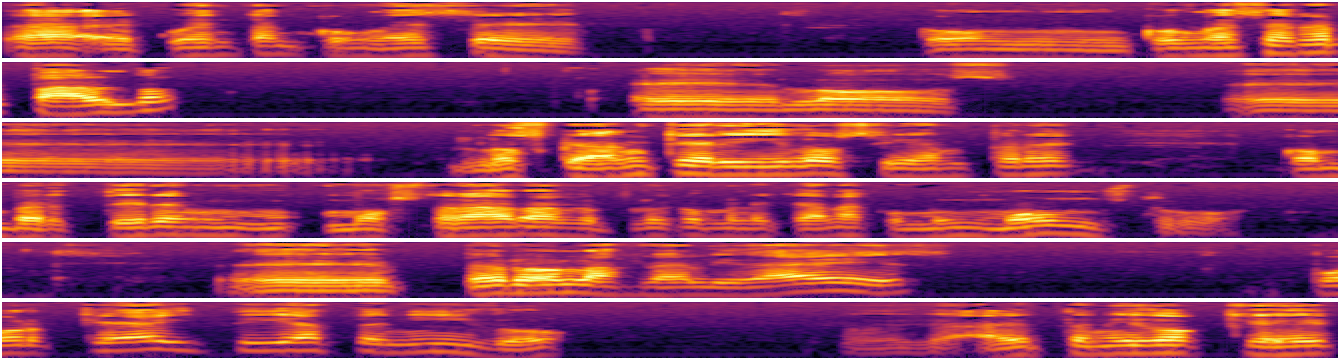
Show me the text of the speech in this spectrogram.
Eh, cuentan con ese, con, ese respaldo eh, los, eh, los que han querido siempre convertir en, mostrar a la República Dominicana como un monstruo. pero la realidad es, ¿por qué Haití ha tenido, ha tenido que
